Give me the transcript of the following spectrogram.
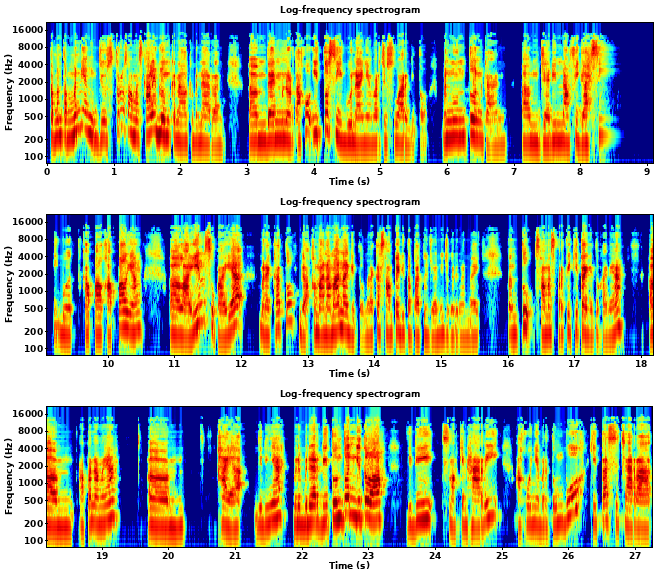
teman-teman yang justru sama sekali belum kenal kebenaran. Um, dan menurut aku itu sih gunanya mercusuar gitu, menuntun kan, um, jadi navigasi buat kapal-kapal yang uh, lain supaya mereka tuh nggak ke mana-mana gitu. Mereka sampai di tempat tujuannya juga dengan baik. Tentu sama seperti kita gitu kan ya. Um, apa namanya? Um, kayak jadinya benar-benar dituntun gitu loh. Jadi semakin hari akunya bertumbuh, kita secara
